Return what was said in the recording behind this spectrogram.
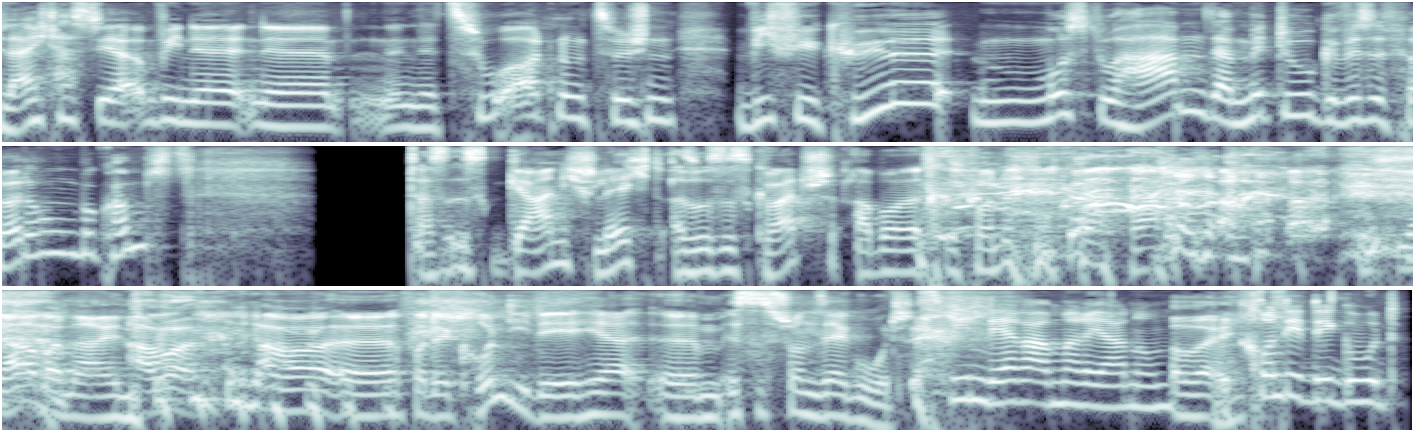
vielleicht hast du ja irgendwie eine, eine, eine Zuordnung zwischen, wie viel Kühe musst du haben, damit du gewisse Förderungen bekommst? Das ist gar nicht schlecht. Also, es ist Quatsch, aber von, Ja, aber nein. aber, aber äh, von der Grundidee her ähm, ist es schon sehr gut. Ist wie ein Lehrer am Marianum. Grundidee gut.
